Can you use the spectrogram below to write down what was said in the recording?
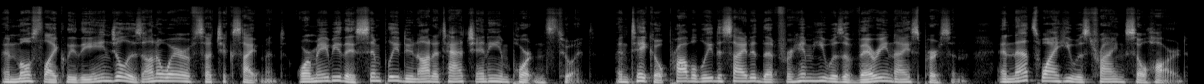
And most likely the angel is unaware of such excitement, or maybe they simply do not attach any importance to it. And Teiko probably decided that for him he was a very nice person, and that's why he was trying so hard.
